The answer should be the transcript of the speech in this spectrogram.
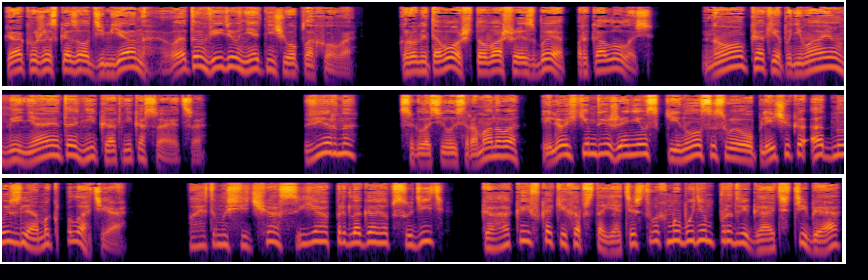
Как уже сказал Демьян, в этом видео нет ничего плохого. Кроме того, что ваша СБ прокололась. Но, как я понимаю, меня это никак не касается». «Верно», — согласилась Романова и легким движением скинула со своего плечика одну из лямок платья. «Поэтому сейчас я предлагаю обсудить, как и в каких обстоятельствах мы будем продвигать тебя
